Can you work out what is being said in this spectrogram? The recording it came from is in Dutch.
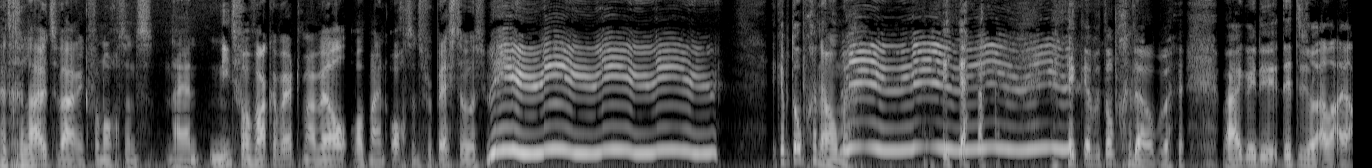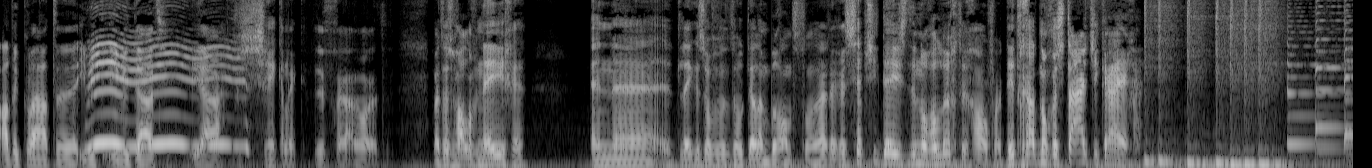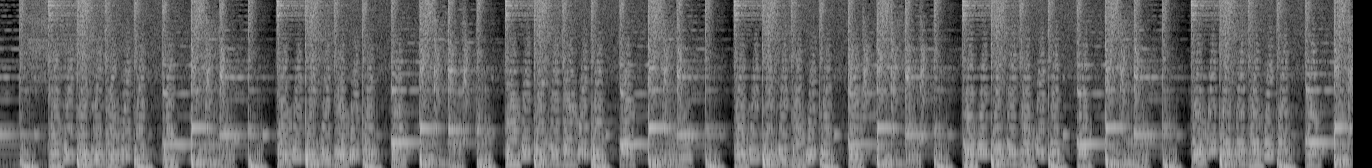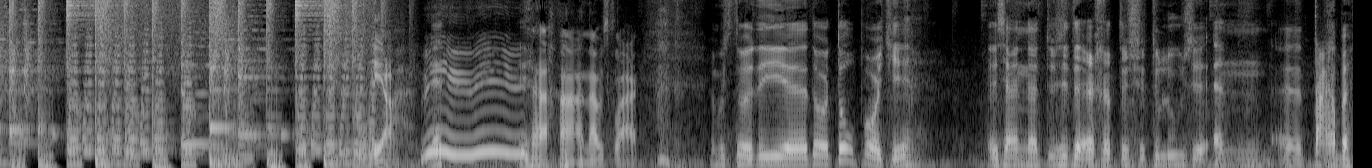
Het geluid waar ik vanochtend nou ja, niet van wakker werd, maar wel wat mijn ochtend verpestte was. Ik heb het opgenomen. Ja, ik heb het opgenomen. Maar ik weet niet, dit is wel een adequate imi- imitatie. Ja, verschrikkelijk. Gaat- Maar het was half negen. En eh, het leek alsof het hotel in brand stond. De receptie deed ze er nogal luchtig over. Dit gaat nog een staartje krijgen. Ja, nou is het klaar. We moesten door, die, eh, door het tolpoortje. We zijn, eh, we zitten ergens tussen Toulouse en eh Tarbes.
